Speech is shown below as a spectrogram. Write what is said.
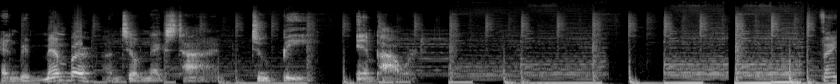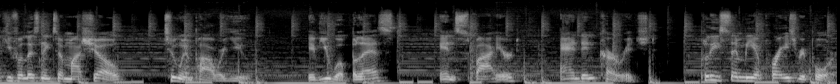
And remember, until next time, to be empowered. Thank you for listening to my show, 2 Empower U. If you were blessed, inspired, and encouraged, please send me a praise report,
